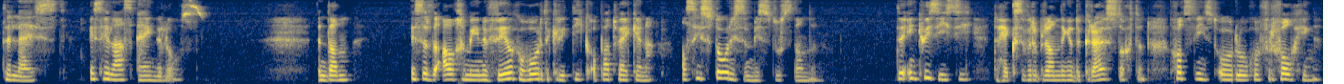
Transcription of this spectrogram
De lijst is helaas eindeloos. En dan is er de algemene veelgehoorde kritiek op wat wij kennen als historische mistoestanden. De inquisitie, de heksenverbrandingen, de kruistochten, godsdienstoorlogen, vervolgingen,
